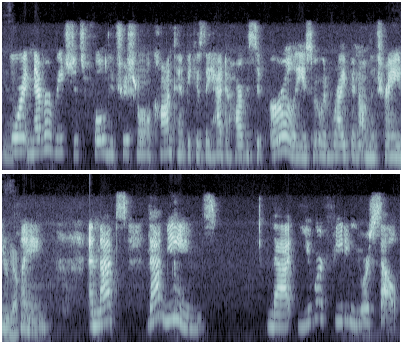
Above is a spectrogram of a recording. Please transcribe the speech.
Yeah. Or it never reached its full nutritional content because they had to harvest it early so it would ripen on the train or yep. plane. And that's that means that you are feeding yourself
